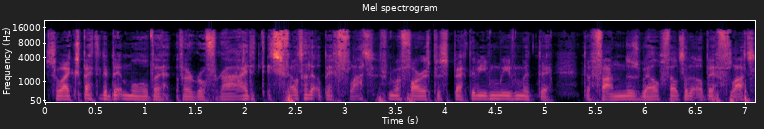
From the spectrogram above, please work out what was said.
So I expected a bit more of a, of a rough ride. It, it's felt a little bit flat from a Forest perspective, even even with the, the fans as well, felt a little bit flat.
